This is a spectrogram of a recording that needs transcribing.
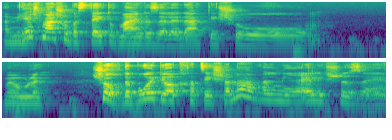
אני- יש משהו ב state of mind הזה לדעתי שהוא... מעולה. שוב, דברו איתי עוד חצי שנה, אבל נראה לי שזה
